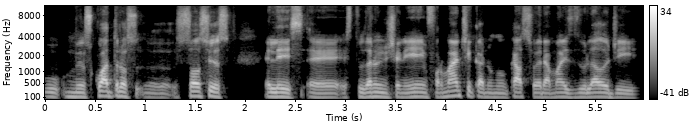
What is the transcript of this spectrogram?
os meus quatro sócios, eles eh, estudaram engenharia informática. No meu caso era mais do lado de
